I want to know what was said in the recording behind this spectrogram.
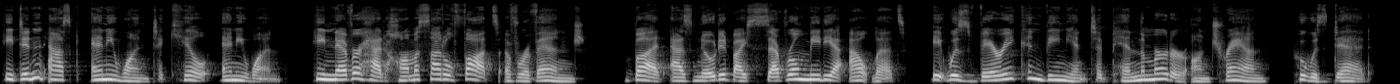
he didn't ask anyone to kill anyone. He never had homicidal thoughts of revenge. But as noted by several media outlets, it was very convenient to pin the murder on Tran, who was dead.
